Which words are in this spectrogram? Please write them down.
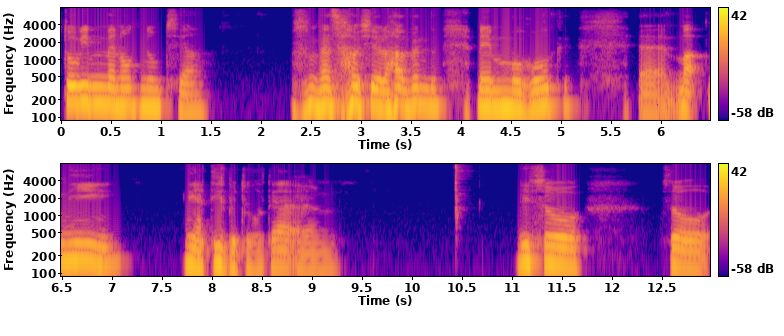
Toby mijn hond noemt, ja. mensen als je raar vinden, mijn mogolken. Uh, maar niet negatief bedoeld. Hè. Um, die zo, zo,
